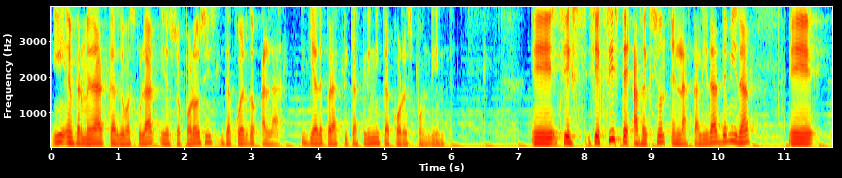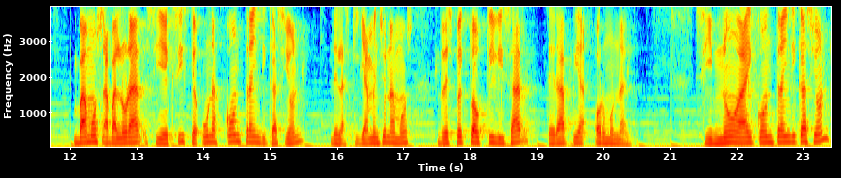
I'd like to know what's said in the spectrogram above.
y enfermedad cardiovascular y osteoporosis de acuerdo a la guía de práctica clínica correspondiente. Eh, si, existe afección en la calidad de vida, eh, vamos a valorar si existe una contraindicación de las que ya mencionamos respecto a utilizar terapia hormonal. Si no hay contraindicación,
